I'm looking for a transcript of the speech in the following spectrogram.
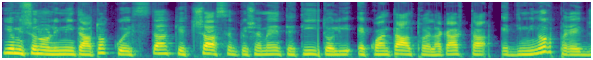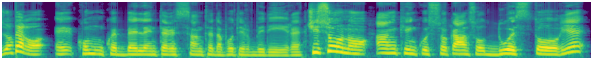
io mi sono limitato a questa che ha semplicemente titoli e quant'altro e la carta è di minor pregio però è comunque bella e interessante da poter vedere. Ci sono anche in questo caso due storie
